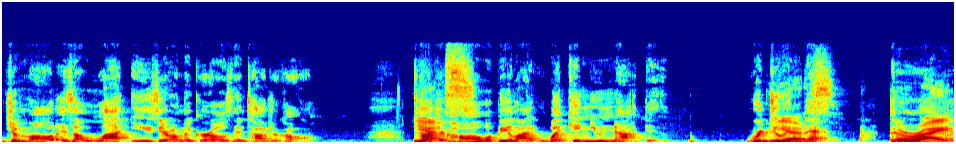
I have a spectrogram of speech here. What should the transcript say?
Jamal is a lot easier on the girls than Todrick Hall. Todrick Yes. Hall will be like, "What can you not do? We're doing Yes. that." right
